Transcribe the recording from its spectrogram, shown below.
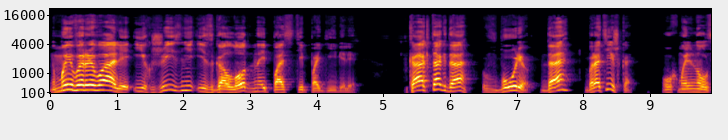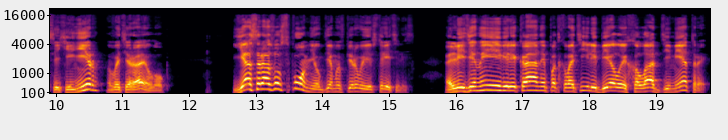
Мы вырывали их жизни из голодной пасти погибели. Как тогда, в бурю, да, братишка? Ухмыльнулся Хинир, вытирая лоб. Я сразу вспомнил, где мы впервые встретились. Ледяные великаны подхватили белый хлад Диметры,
